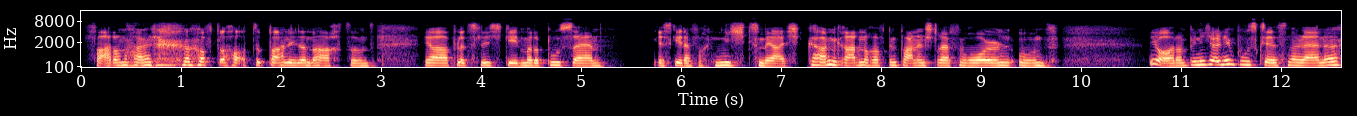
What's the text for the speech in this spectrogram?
fahre dann halt auf der Autobahn in der Nacht und ja, plötzlich geht mir der Bus ein es geht einfach nichts mehr. Ich kann gerade noch auf den Pannenstreifen rollen und ja, dann bin ich halt im Bus gesessen alleine.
